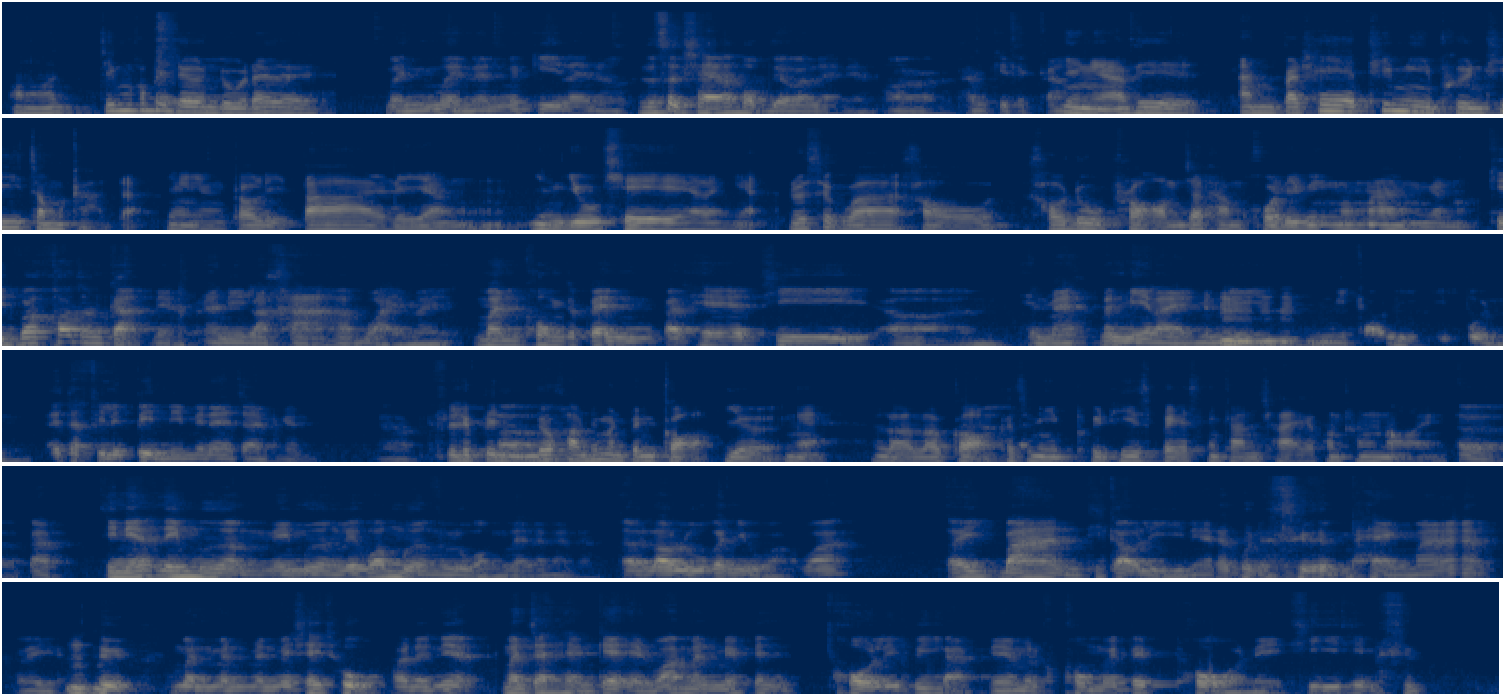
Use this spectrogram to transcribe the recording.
อ๋อ จิ้มเข้าไปเดินดูได้เลย เหมือนเหมือนนั้นเมื่อกี้เลยเนาะรู้สึกใช้ระบบเดียวกันเลยเนี่ยพอทำกิจกรรมอย่างเงี้ยพี่อันประเทศที่มีพื้นที่จำกัดอะอย่างอย่างเกาหลีใต้หรืออย่างอย่าง UK อะไรเงี้ยรู้สึกว่าเขาเขาดูพร้อมจะทำ co-living มากๆเหมือนกันคิดว่าข้อจำกัดเนี่ยอันนี้ราคาครับไหวไหมมันคงจะเป็นประเทศที่เอ่อเห็นไหมมันมีอะไรมันมีมีเกาหลีญี่ปุ่นแต่ฟิลิปปินส์นี่ไม่แน่ใจเหมือนกันนะครับฟิลิปปินส์ด้วยความที่มันเป็นเกาะเยอะไง แล้วแล้วเกาะก็จะมีพื้นที่ space ในการใช้ค่อนข้างน้อย เออแบบทีเนี้ยในเมืองในเมืองเรียกว่าเมืองหลวงเลยแล้วกันนะเออเรารู้กันอยู่ว่า เอ้ยบ้านที่เกาหลีเนี่ยถ้าคุณซื้อแพงมากอะไรคือมันมันมันไม่ใช่ถูกเพราะนั้นเนี่ยมันจะสังเกตเห็นว่ามันไม่เป็น co-living แบบเนี้ยมันคงไม่ไปโผล่ในที่ที่มัน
